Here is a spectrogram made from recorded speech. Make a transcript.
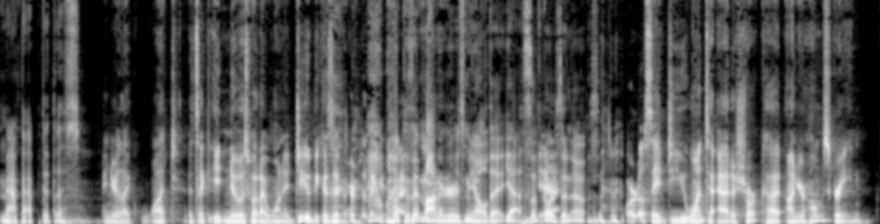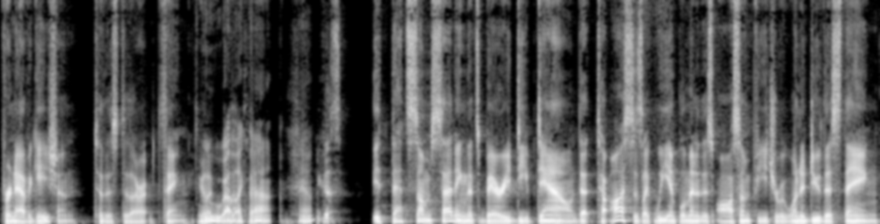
map app did this. And you're like, what? It's like it knows what I want to do because it like, well, because it monitors me all day. Yes, of yeah. course it knows. or it'll say, do you want to add a shortcut on your home screen for navigation to this thing? You're Ooh, like, I like that. Yeah, because it that's some setting that's buried deep down that to us is like we implemented this awesome feature we want to do this thing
